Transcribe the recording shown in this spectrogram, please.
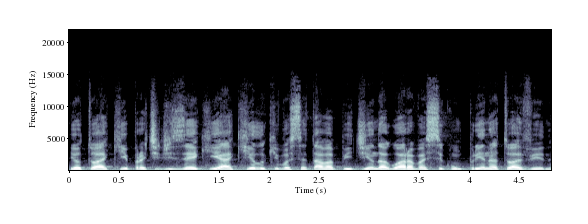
E eu estou aqui para te dizer que aquilo que você estava pedindo agora vai se cumprir na tua vida.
